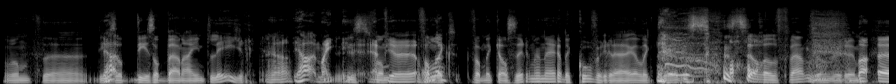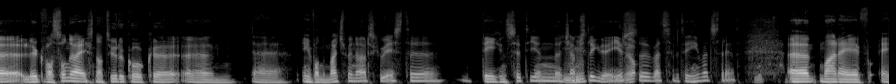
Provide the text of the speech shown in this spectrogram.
want eh, die, Ja. zat, die zat bijna in het leger. Ja. Ja, maar ik- Dus heb van, je van, de, van de kazerne naar de cover eigenlijk. Eh, dus het zou wel fijn zijn voor hem. Maar eh Leuke van Sonja is natuurlijk ook eh, ehm, eh, een van de matchwinnaars geweest eh, tegen City in de Champions Mhm. League, de eerste wedstrijd tegen wedstrijd. Klopt. Eh, maar hij, heeft- hij,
